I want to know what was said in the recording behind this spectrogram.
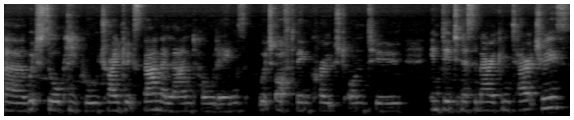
uh, which saw people trying to expand their land holdings, which often encroached onto indigenous American territories.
